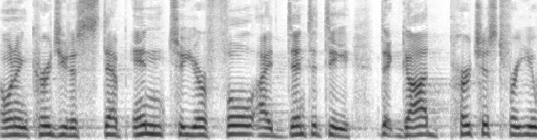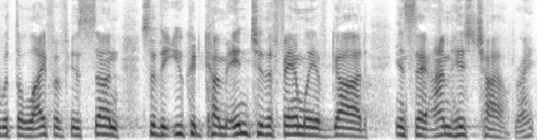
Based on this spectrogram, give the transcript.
I want to encourage you to step into your full identity that God purchased for you with the life of His Son so that you could come into the family of God and say, I'm His child, right?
